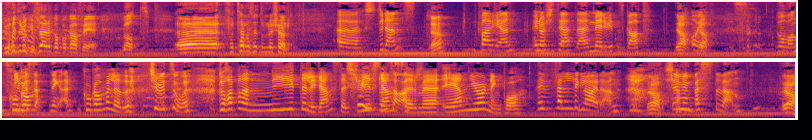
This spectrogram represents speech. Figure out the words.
Du har drukket flere kopper kaffe. Godt. Eh, fortell oss litt om deg sjøl. Eh, student. Ja? Bergen. Universitetet. Medievitenskap. Ja, Oi, ja. det var vanskelig med setninger. Hvor gammel er du? 22. Du har på deg en nydelig genser. Hvit genser med enhjørning på. Jeg er veldig glad i den. Ja. Det er min beste venn. ja.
